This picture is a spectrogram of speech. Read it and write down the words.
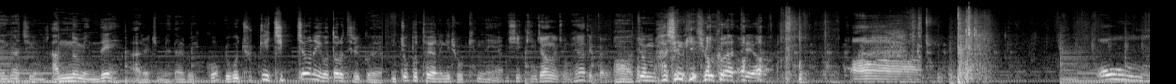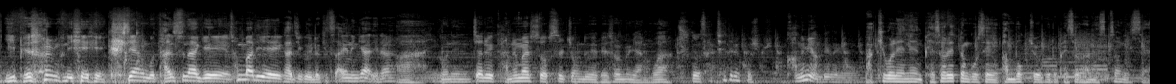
얘가 지금 암놈인데 알을 좀 매달고 있고 요거 죽기 직전에 이거 떨어뜨릴 거예요 이쪽부터 하는 게 좋겠네요 혹시 긴장을 좀 해야 될까요? 아 좀 하시는 게 좋을 것 같아요 아. 어우. 이 배설물이 그냥 뭐 단순하게 천 마리에 가지고 이렇게 쌓이는 게 아니라 아 이거는 숫자를 가늠할 수 없을 정도의 배설물 양과 죽은 사체들을 보십시오 가늠이 안 되네요. 바퀴벌레는 배설했던 곳에 반복적으로 배설하는 습성이 있어요.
